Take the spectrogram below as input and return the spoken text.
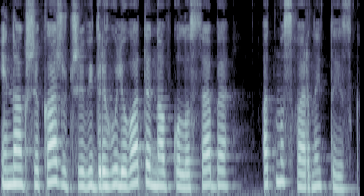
інакше кажучи, відрегулювати навколо себе атмосферний тиск.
